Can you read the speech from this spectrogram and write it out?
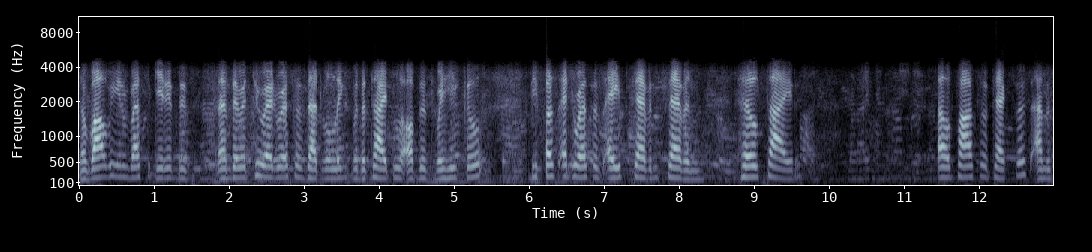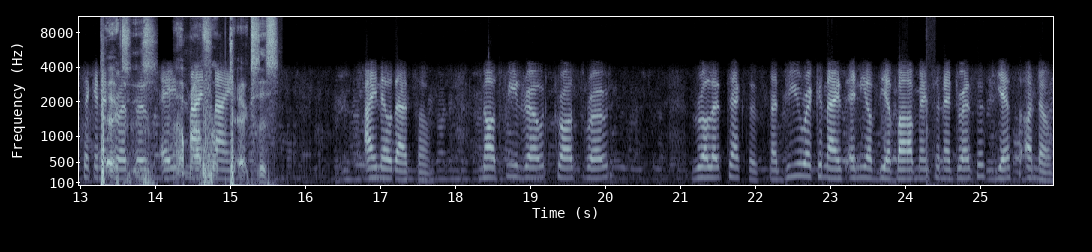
Now, while we investigated this, and there were two addresses that were linked with the title of this vehicle. The first address is 877 Hillside, El Paso, Texas, and the second address Texas. is I'm not from 899 Texas. I know that song. Northfield Road, Cross Road, Rolette, Texas. Now, do you recognize any of the above mentioned addresses? Yes or no?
